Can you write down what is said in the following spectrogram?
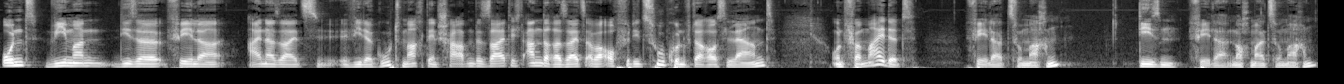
und wie man diese Fehler einerseits wieder gut macht, den Schaden beseitigt, andererseits aber auch für die Zukunft daraus lernt und vermeidet, Fehler zu machen, diesen Fehler nochmal zu machen.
